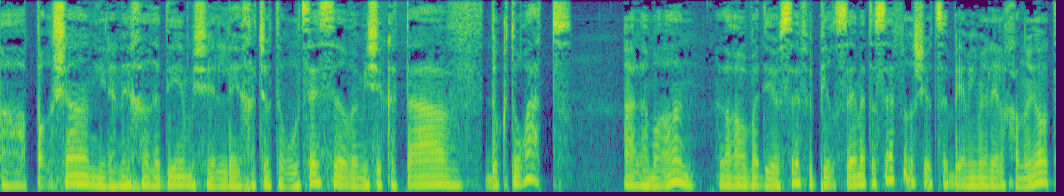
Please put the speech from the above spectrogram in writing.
הפרשן לענייני חרדים של חדשות ערוץ 10 ומי שכתב דוקטורט על המרן, על הרב עובדיה יוסף ופרסם את הספר שיוצא בימים אלה לחנויות,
